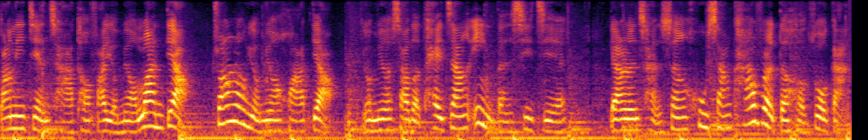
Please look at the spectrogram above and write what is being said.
帮你检查头发有没有乱掉、妆容有没有花掉、有没有笑得太僵硬等细节，两人产生互相 cover 的合作感。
